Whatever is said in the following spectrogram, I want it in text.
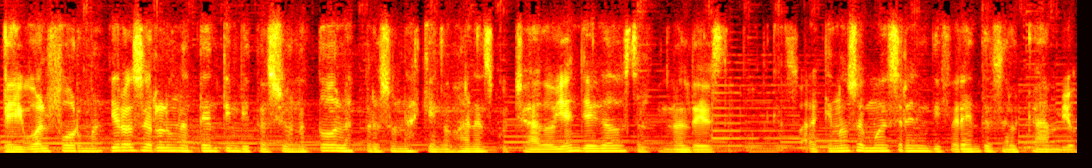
De igual forma, quiero hacerle una atenta invitación a todas las personas que nos han escuchado y han llegado hasta el final de este podcast para que no se muestren indiferentes al cambio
